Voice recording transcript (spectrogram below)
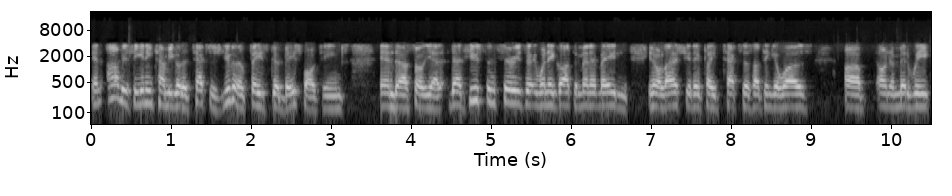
And obviously, anytime you go to Texas, you're going to face good baseball teams. And uh, so, yeah, that Houston series uh, when they go out to Minute Maid, and you know, last year they played Texas, I think it was uh, on the midweek,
